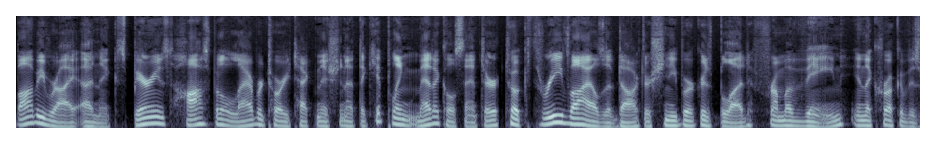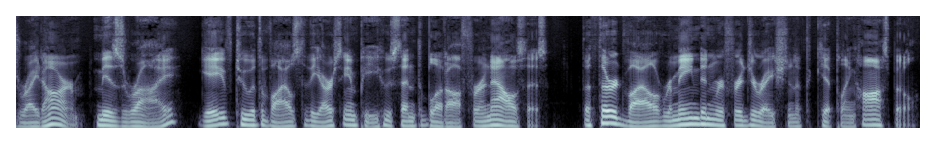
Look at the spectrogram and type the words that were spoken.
Bobby Rye, an experienced hospital laboratory technician at the Kipling Medical Center, took three vials of Dr. Schneeberger's blood from a vein in the crook of his right arm. Ms. Rye gave two of the vials to the RCMP, who sent the blood off for analysis. The third vial remained in refrigeration at the Kipling Hospital.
